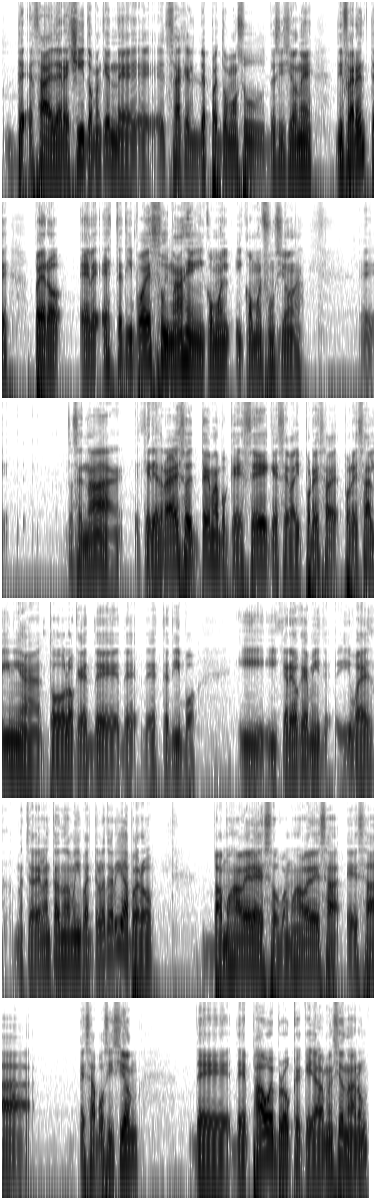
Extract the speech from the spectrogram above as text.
de, o derechito, ¿me entiendes? Eh, eh, o sea, que él después tomó sus decisiones diferentes, pero él, este tipo es su imagen y cómo él, y cómo él funciona. Eh, entonces, nada, quería traer eso del tema porque sé que se va a ir por esa, por esa línea todo lo que es de, de- este tipo. Y, y creo que mi, y me estoy adelantando a mi parte de la teoría, pero vamos a ver eso, vamos a ver esa, esa, esa posición de, de Power Broker que ya lo mencionaron,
